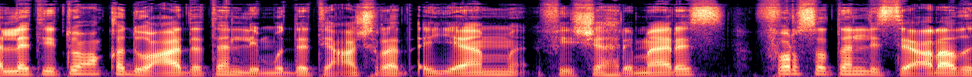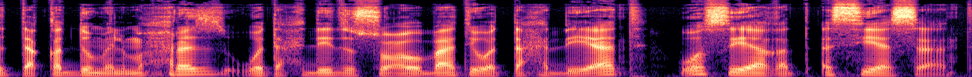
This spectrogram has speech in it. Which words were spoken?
التي تعقد عادة لمدة عشرة أيام في شهر مارس فرصة لاستعراض التقدم المحرز وتحديد الصعوبات والتحديات وصياغة السياسات.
